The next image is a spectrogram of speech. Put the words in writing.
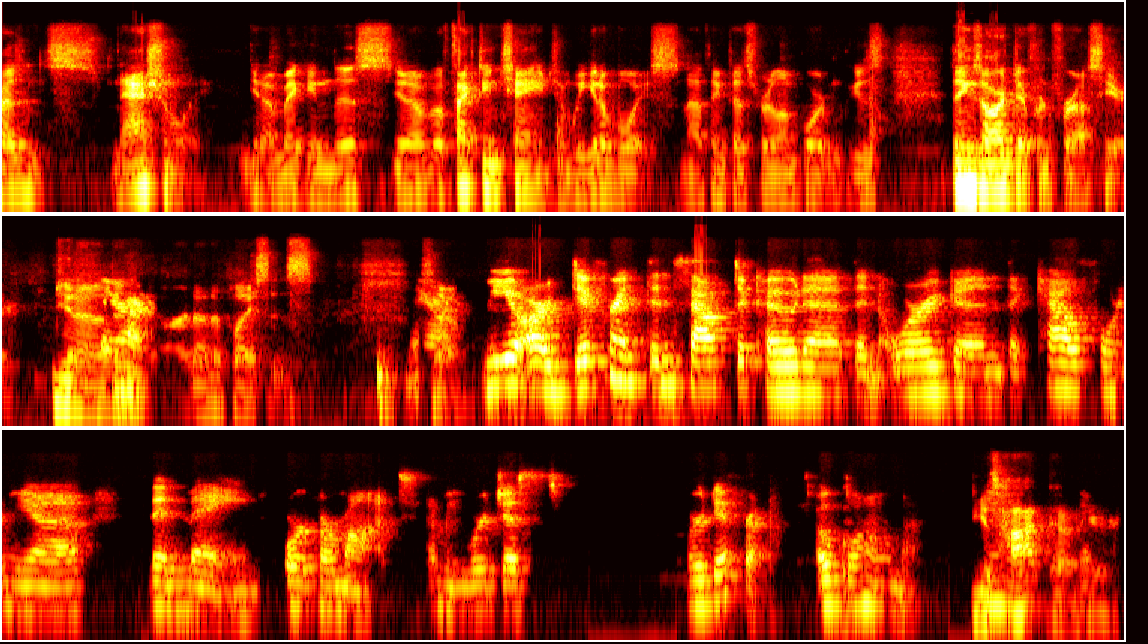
presence nationally you know making this you know affecting change and we get a voice. And i think that's real important because things are different for us here you know they than are. are in other places. So. we are different than south dakota than oregon than california than maine or vermont. I mean we're just we're different. Oklahoma. It gets yeah. hot down here.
